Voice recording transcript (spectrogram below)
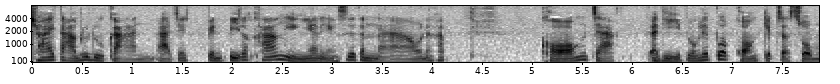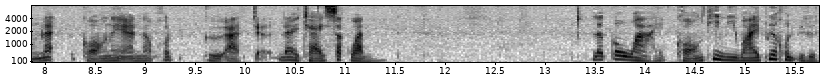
ใช้ตามฤดูกาลอาจจะเป็นปีละครั้งอย่างเงี้ยอย่างเสื้อกันหนาวนะครับ ของจาก อดีตวงเล็บพวกของเก็บสะสมและของในอนาคตคืออาจจะได้ใช้สักวัน แล้วก็วายของที่มีไว้เพื่อคนอื่น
